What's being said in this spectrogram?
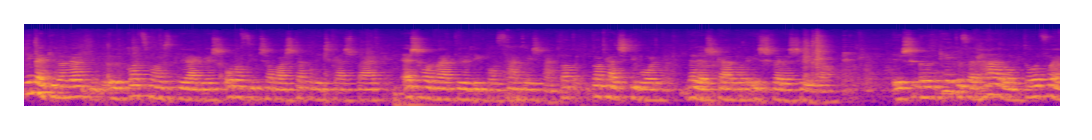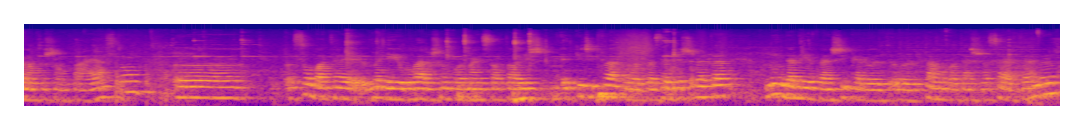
mindenkiről nem, Kacmarszki Ágnes, Oroszi Csaba, Stepovics Káspár, Es Horváth Ildikó, Szántó István, Takács Tibor, Veres Kábor és Veres Éva. És 2003-tól folyamatosan pályáztam, Szombathely megyei jogú város önkormányzata is egy kicsit felkarolta az Egyesületet, minden évben sikerült támogatásra szert tennünk.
